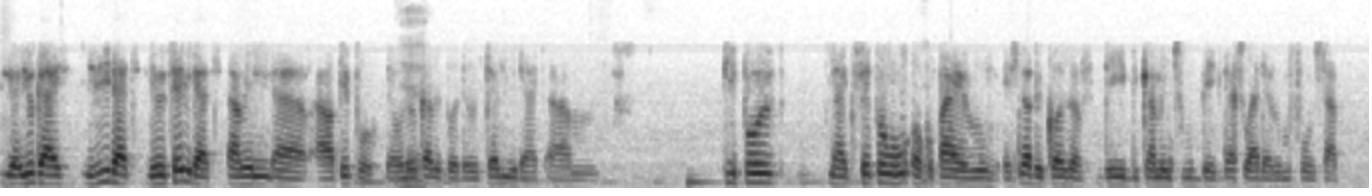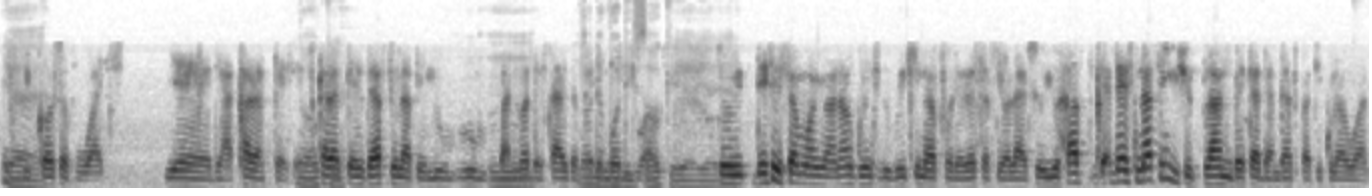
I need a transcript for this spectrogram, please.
you, you guys, you see that they will tell you that. I mean, uh, our people, the Yeah. local people, they will tell you that um, people, like people who occupy a room, it's not because of they becoming too big. That's why the room fills up. It's Yeah. because of what? Yeah, their characters. It's Okay. characters that fill up a room, room but Mm. not the size of Not the bodies. Okay, yeah, yeah. So this is someone you are now going to be waking up for the rest of your life. So you have th- there's nothing you should plan better than that particular one.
